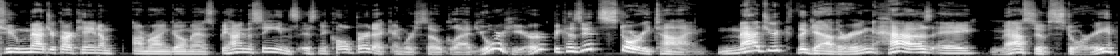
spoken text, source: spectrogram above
to Magic Arcanum. I'm Ryan Gomez. Behind the scenes is Nicole Burdick, and we're so glad you're here because it's story time. Magic the Gathering has a massive story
